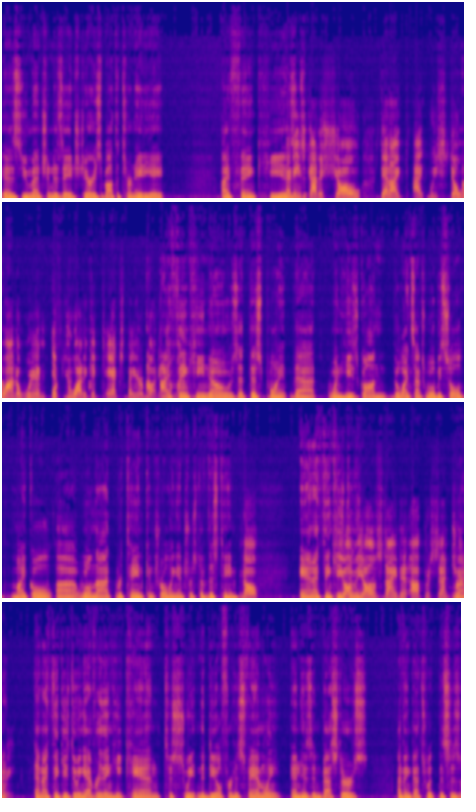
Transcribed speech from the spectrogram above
as you mentioned, his age. Jerry's about to turn 88. I think he is. and he's got to show that I, I we still want to win. If you want to get taxpayer money, I Come think on. he knows at this point that when he's gone, the White Sox will be sold. Michael uh, will not retain controlling interest of this team, no, and I think he only doing owns nine uh, percent, Jerry. right. And I think he's doing everything he can to sweeten the deal for his family and his investors. I think that's what this is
